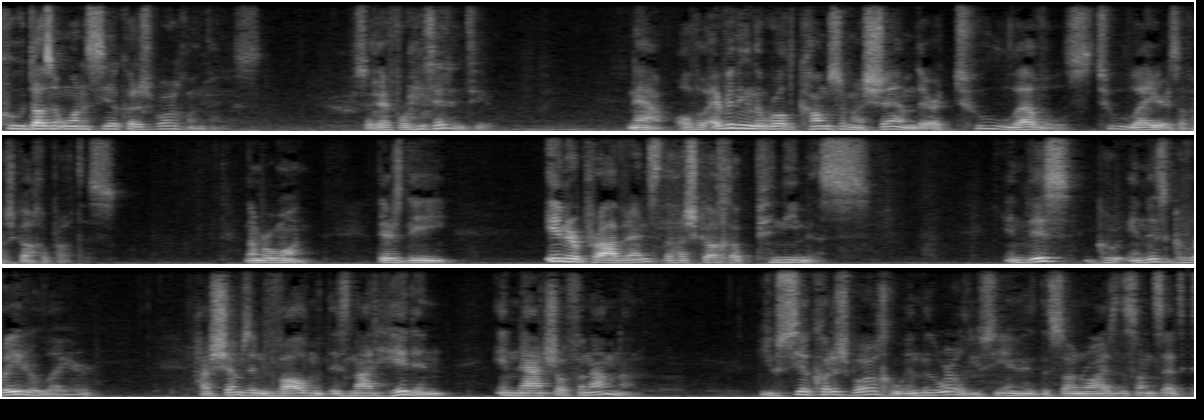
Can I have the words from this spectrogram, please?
who doesn't want to see a Kodesh Baruch on things. So therefore he's hidden to you. Now, although everything in the world comes from Hashem, there are two levels, two layers of Hashgacha Pratis. Number one, there's the inner providence, the Hashgacha Pnimis. In this, in this greater layer, Hashem's involvement is not hidden in natural phenomena. You see a Kodesh Baruch Hu in the world. You see him as the sun rises, the sun sets.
